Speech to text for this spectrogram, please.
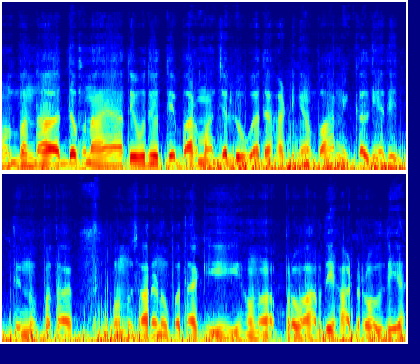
ਹੁਣ ਬੰਦਾ ਦਫਨਾਇਆ ਤੇ ਉਹਦੇ ਉੱਤੇ ਬਰਮਾ ਚੱਲੂਗਾ ਤੇ ਹੱਡੀਆਂ ਬਾਹਰ ਨਿਕਲਦੀਆਂ ਤੇ ਤੈਨੂੰ ਪਤਾ, ਤੁਹਾਨੂੰ ਸਾਰਿਆਂ ਨੂੰ ਪਤਾ ਕਿ ਹੁਣ ਪਰਿਵਾਰ ਦੇ ਹੱਡ ਰੋਲਦੇ ਆ।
